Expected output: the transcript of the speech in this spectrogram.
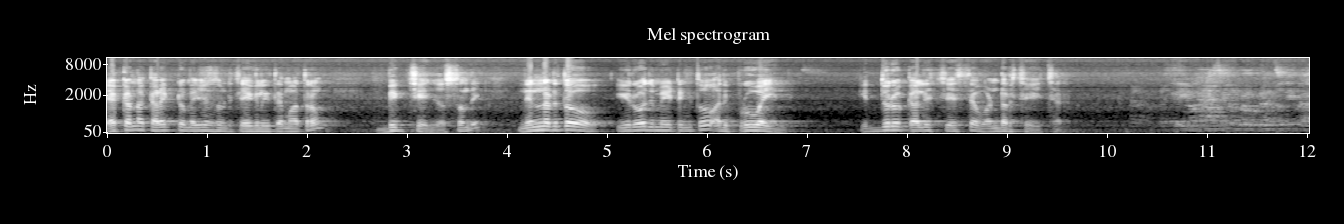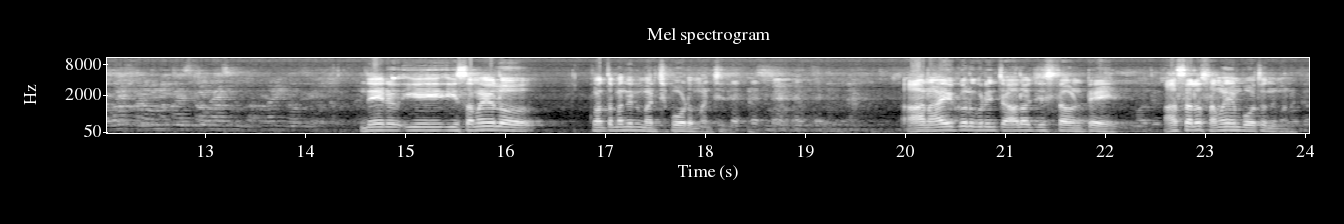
ఎక్కడన్నా కరెక్ట్ మెజర్స్ ఉంటే చేయగలిగితే మాత్రం బిగ్ చేంజ్ వస్తుంది. నిన్నటితో ఈరోజు మీటింగ్తో అది ప్రూవ్ అయింది. ఇద్దరు కలిసి చేస్తే వండర్ చేయించారు. నేను ఈ ఈ సమయంలో కొంతమందిని మర్చిపోవడం మంచిది. ఆ నాయకుల గురించి ఆలోచిస్తూ ఉంటే అసలు సమయం పోతుంది మనకు.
